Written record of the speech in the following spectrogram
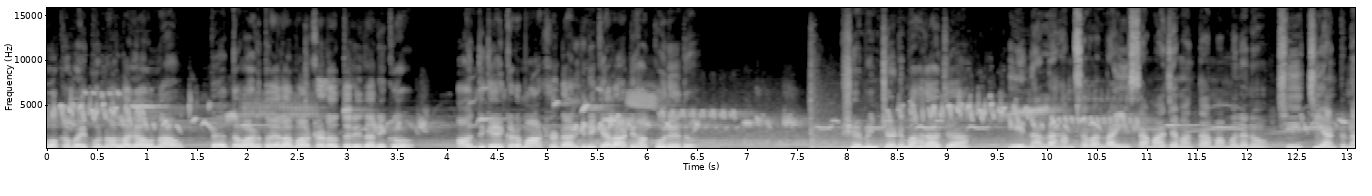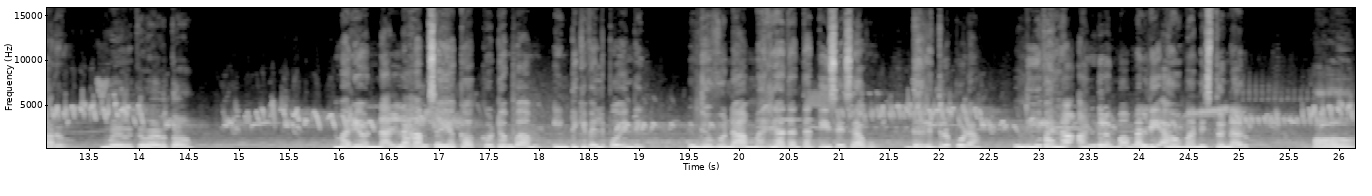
ఒకవైపు నల్లగా ఉన్నావు పెద్దవాళ్ళతో ఎలా మాట్లాడాలో తెలీదా నీకు? అందుకే ఇక్కడ మాట్లాడడానికి నీకు ఎలాంటి హక్కు లేదు. క్షమించండి మహారాజా. ఈ నల్లహంస వల్ల ఈ సమాజం అంతా మమ్ములను చీచి అంటున్నారు. మేము ఇక వెళతాం. మరియు నల్ల హంస యొక్క కుటుంబం ఇంటికి వెళ్ళిపోయింది. నువ్వు నా మర్యాదంతా తీసేశావు దరిద్రపోడా. నీ వల్ల అందరూ మమ్మల్ని అవమానిస్తున్నారు. ఆ,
